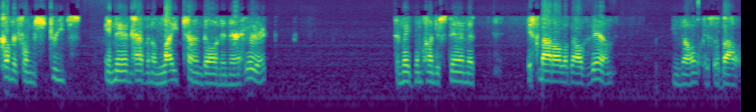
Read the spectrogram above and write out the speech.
coming from the streets and then having a light turned on in their head to make them understand that it's not all about them. You know, it's about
